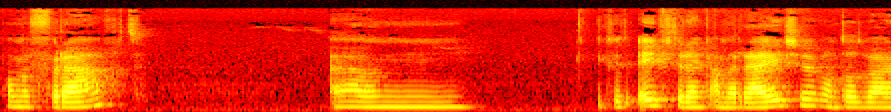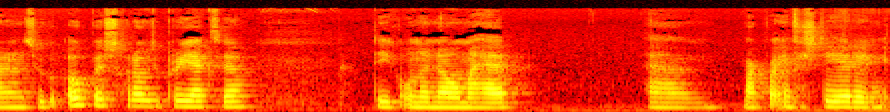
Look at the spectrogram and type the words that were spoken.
van me vraagt. Um, ik zit even te denken aan mijn reizen, want dat waren natuurlijk ook best grote projecten die ik ondernomen heb. Maar qua investering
